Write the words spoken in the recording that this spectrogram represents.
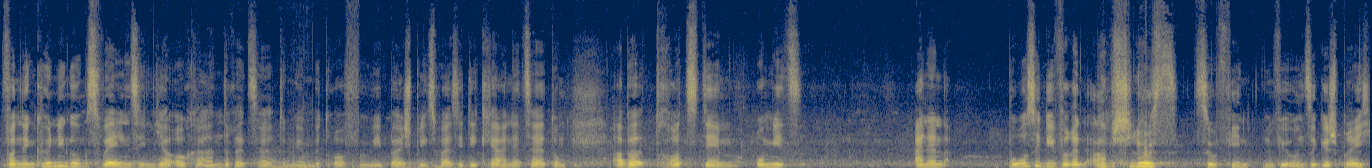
Von den Kündigungswellen sind ja auch andere Zeitungen betroffen, wie beispielsweise die kleine Zeitung. Aber trotzdem, um jetzt einen positiveren Abschluss zu finden für unser Gespräch.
